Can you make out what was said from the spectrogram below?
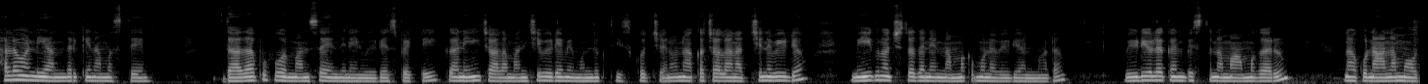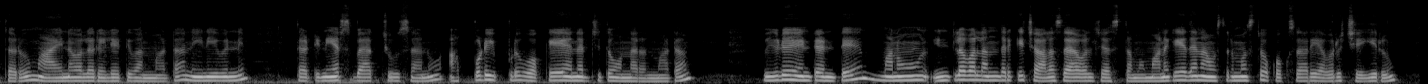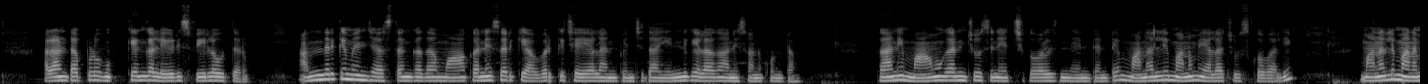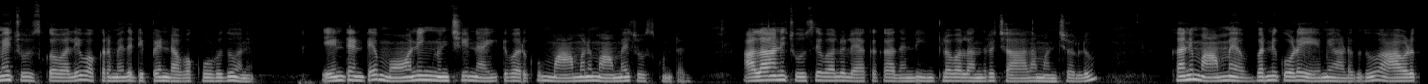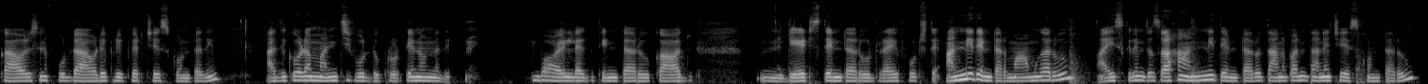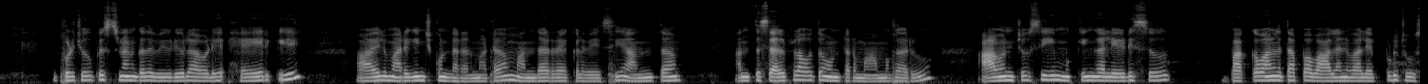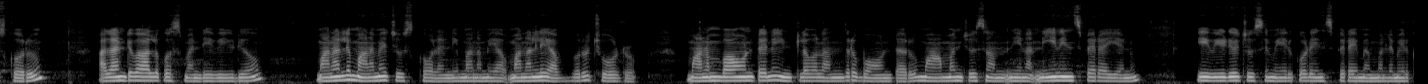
Hello అండి అందరికీ నమస్తే. దాదాపు ఫోర్ మంత్స్ అయింది నేను వీడియోస్ పెట్టి కానీ చాలా మంచి వీడియో మీ ముందుకు తీసుకొచ్చాను. నాకు చాలా నచ్చిన వీడియో మీకు నచ్చుతుందని నేను నమ్మకం ఉన్న వీడియో అనమాట వీడియోలో కనిపిస్తున్న మా అమ్మగారు నాకు నాన్నమ్మ అవుతారు మా ఆయన వాళ్ళ రిలేటివ్ అనమాట నేను ఈవిడ్ని థర్టీన్ ఇయర్స్ బ్యాక్ చూశాను. అప్పుడు ఇప్పుడు ఒకే ఎనర్జీతో ఉన్నారనమాట వీడియో ఏంటంటే మనం ఇంట్లో వాళ్ళందరికీ చాలా సేవలు చేస్తాము. మనకి ఏదైనా అవసరం వస్తే ఒక్కొక్కసారి ఎవరు చెయ్యరు. అలాంటప్పుడు ముఖ్యంగా లేడీస్ ఫీల్ అవుతారు. అందరికీ మేము చేస్తాం కదా మాకు అనేసరికి ఎవరికి చేయాలనిపించదా ఎందుకు ఇలాగా అనేసి అనుకుంటాం. కానీ మామగారిని చూసి నేర్చుకోవాల్సింది ఏంటంటే మనల్ని మనం ఎలా చూసుకోవాలి? మనల్ని మనమే చూసుకోవాలి ఒకరి మీద డిపెండ్ అవ్వకూడదు అని. ఏంటంటే మార్నింగ్ నుంచి నైట్ వరకు మామను మామే చూసుకుంటుంది. అలా అని చూసేవాళ్ళు లేక కాదండి ఇంట్లో వాళ్ళందరూ చాలా మంచోళ్ళు. కానీ మా అమ్మ ఎవరిని కూడా ఏమీ అడగదు. ఆవిడ కావాల్సిన ఫుడ్ ఆవిడే ప్రిపేర్ చేసుకుంటుంది. అది కూడా మంచి ఫుడ్ ప్రోటీన్ ఉన్నది. బాయిల్డ్ ఎగ్ తింటారు కాజు డేట్స్ తింటారు డ్రై ఫ్రూట్స్ అన్నీ తింటారు. మామగారు ఐస్ క్రీమ్తో సహా అన్నీ తింటారు. తన పని తనే చేసుకుంటారు. ఇప్పుడు చూపిస్తున్నాను కదా వీడియోలో ఆవిడ హెయిర్కి ఆయిల్ మరిగించుకుంటారనమాట మందార రేఖలు వేసి అంత అంత సెల్ఫ్ లవ్తో ఉంటారు మా అమ్మగారు. ఆమెను చూసి ముఖ్యంగా లేడీస్ పక్క వాళ్ళని తప్ప వాళ్ళని వాళ్ళు ఎప్పుడు చూసుకోరు. అలాంటి వాళ్ళ కోసం అండి వీడియో. మనల్ని మనమే చూసుకోవాలండి. మనం మనల్ని ఎవ్వరూ చూడరు. మనం బాగుంటేనే ఇంట్లో వాళ్ళందరూ బాగుంటారు. మా అమ్మని చూసి అన్- నేను నేను ఇన్స్పైర్ అయ్యాను. ఈ వీడియో చూసి మీరు కూడా ఇన్స్పైర్ అయ్యి మిమ్మల్ని మీరు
